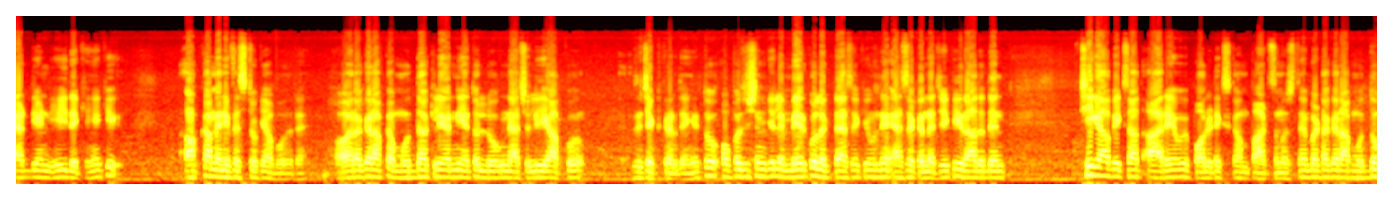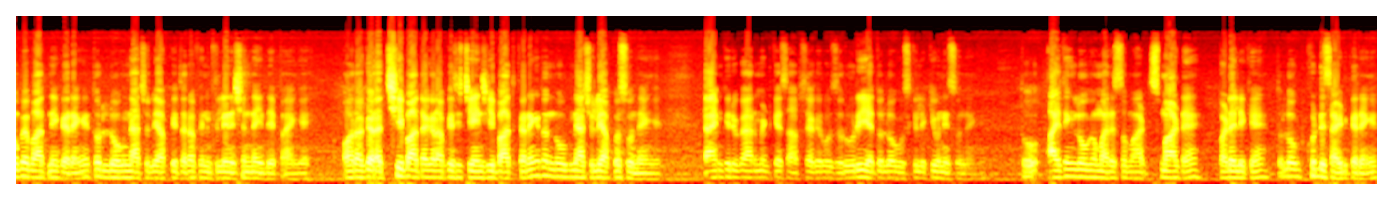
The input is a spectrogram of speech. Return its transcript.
एट द एंड यही देखेंगे कि आपका मैनिफेस्टो क्या बोल रहा है। और अगर आपका मुद्दा क्लियर नहीं है तो लोग नेचुरली आपको रिजेक्ट कर देंगे। तो अपोजिशन के लिए मेरे को लगता है ऐसा कि उन्हें ऐसा करना चाहिए कि रादर देन ठीक है, आप एक साथ आ रहे हैं पॉलिटिक्स का हम पार्ट समझते हैं बट अगर आप मुद्दों पे बात नहीं करेंगे तो लोग नेचुरली आपकी तरफ़ इंक्लिनेशन नहीं दे पाएँगे। और अगर अच्छी बात, अगर आप किसी चेंज की बात करेंगे तो लोग नेचुरली आपको सुनेंगे। टाइम की रिक्वायरमेंट के हिसाब से अगर वो ज़रूरी है तो लोग उसके लिए क्यों नहीं सुनेंगे? तो आई थिंक लोग हमारे स्मार्ट स्मार्ट हैं पढ़े लिखे हैं तो लोग खुद डिसाइड करेंगे।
